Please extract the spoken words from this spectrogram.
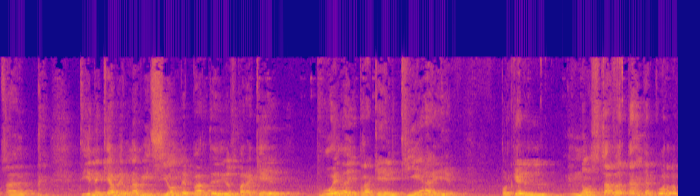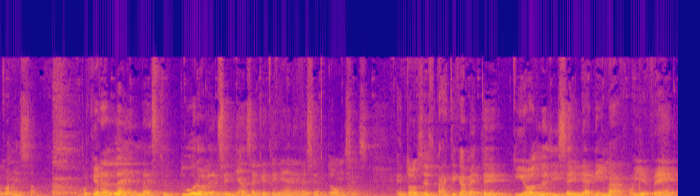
o sea, tiene que haber una visión de parte de Dios para que él pueda ir, para que él quiera ir, porque él no estaba tan de acuerdo con eso, porque era la, estructura o la enseñanza que tenían en ese entonces. Entonces prácticamente Dios le dice y le anima, oye, ve.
